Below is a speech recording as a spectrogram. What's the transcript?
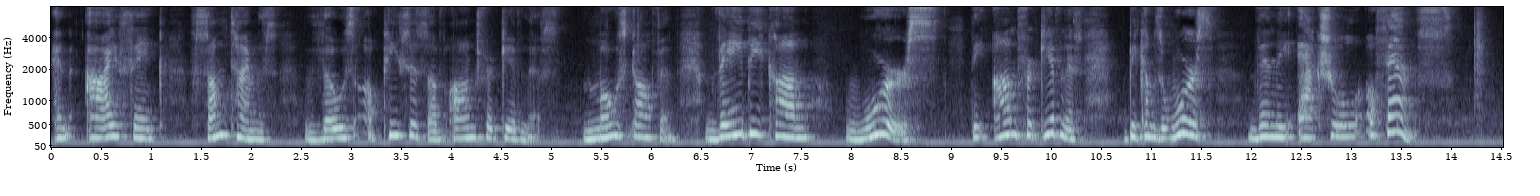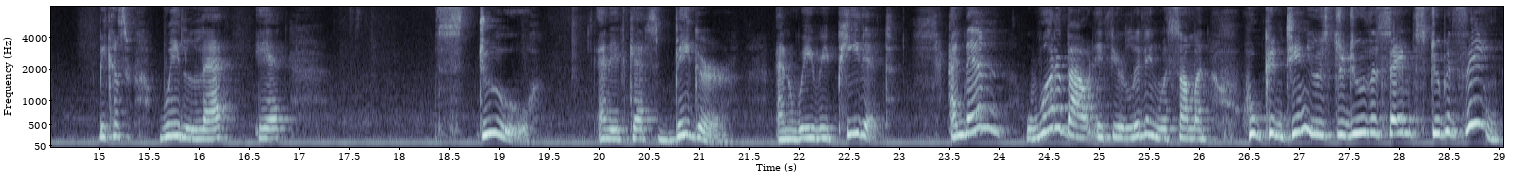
And I think sometimes those pieces of unforgiveness, most often, they become worse. The unforgiveness becomes worse than the actual offense because we let it stew and it gets bigger and we repeat it. And then what about if you're living with someone who continues to do the same stupid thing?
